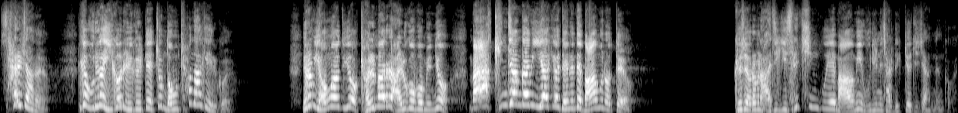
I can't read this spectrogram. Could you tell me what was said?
살잖아요. 그러니까 우리가 이걸 읽을 때 좀 너무 편하게 읽어요. 여러분 영화도요 결말을 알고 보면요 막 긴장감이 이야기가 되는데 마음은 어때요? 그래서 여러분 아직 이세 친구의 마음이 우리는 잘 느껴지지 않는 것 같아요.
